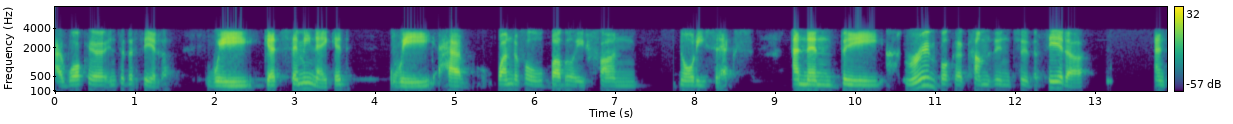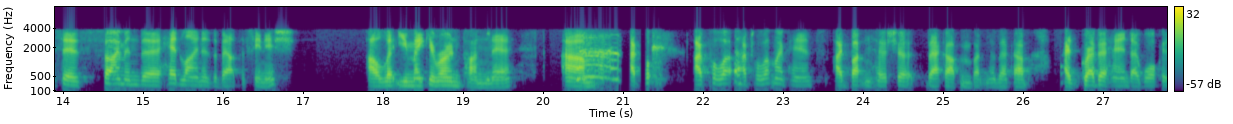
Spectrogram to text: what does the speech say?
I walk her into the theater. We get semi-naked. We have wonderful, bubbly, fun, naughty sex, and then the room booker comes into the theater and says, "Simon, the headliner's about to finish. I'll let you make your own pun there." Um, I pull, I pull up, I pull up my pants. I button her shirt back up and button her back up. I grab her hand. I walk her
